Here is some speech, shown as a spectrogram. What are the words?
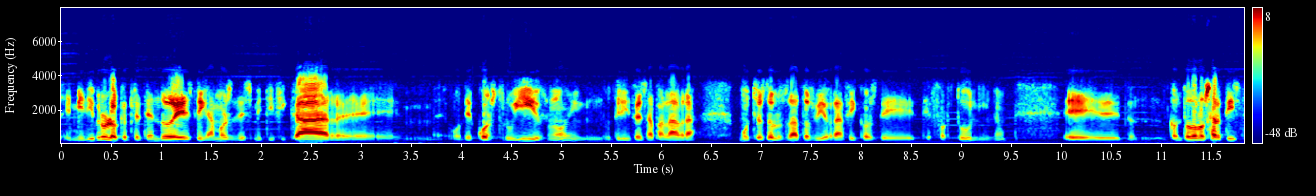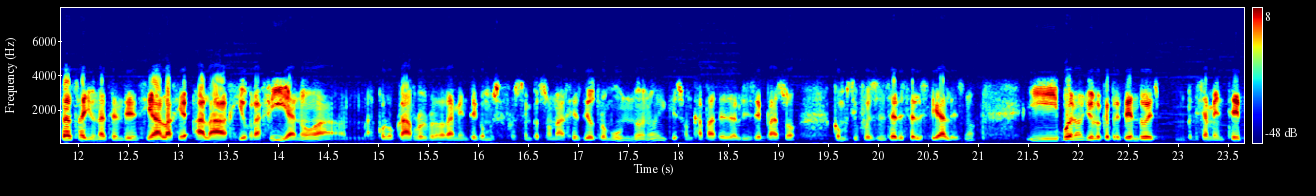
en mi libro lo que pretendo es, digamos, desmitificar eh, o deconstruir, ¿no? utilizo esa palabra, muchos de los datos biográficos de, de Fortuny, ¿no? Eh, con todos los artistas hay una tendencia a la, a la geografía, ¿no? A, a, colocarlos verdaderamente como si fuesen personajes de otro mundo, ¿no? Y que son capaces de abrirse paso como si fuesen seres celestiales, ¿no? Y bueno, yo lo que pretendo es precisamente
